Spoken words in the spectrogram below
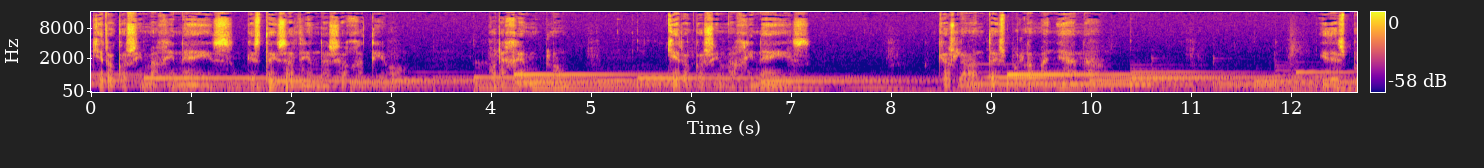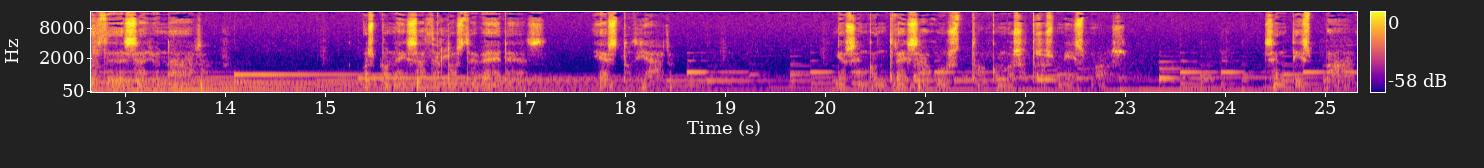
Quiero que os imaginéis que estáis haciendo ese objetivo. Por ejemplo, quiero que os imaginéis que os levantáis por la mañana y después de desayunar os ponéis a hacer los deberes y a estudiar y os encontráis a gusto con vosotros mismos. Sentís paz,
